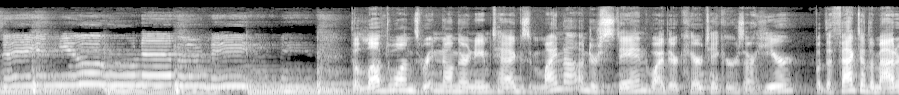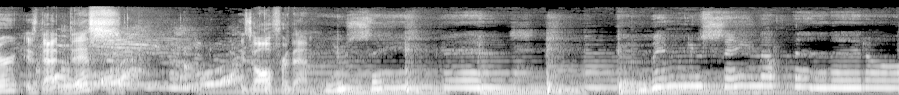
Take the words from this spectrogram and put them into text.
saying you never leave me. The loved ones written on their name tags might not understand why their caretakers are here, but the fact of the matter is that this is all for them. You say when you say nothing at all.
